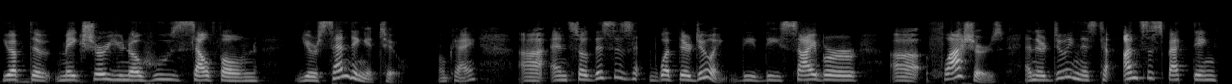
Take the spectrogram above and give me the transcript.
you have to make sure you know whose cell phone you're sending it to. Okay, uh, and so this is what they're doing. The the cyber uh, flashers, and they're doing this to unsuspecting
